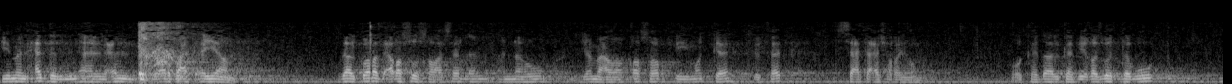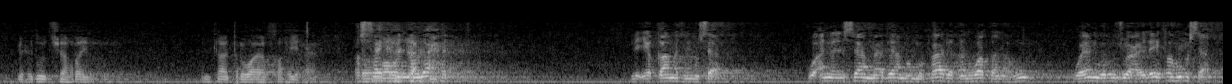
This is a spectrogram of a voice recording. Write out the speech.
في من حدد من أهل العلم بأربعة أيام. ذلك ورد على الرسول صلى الله عليه وسلم أنه جمع وقصر في مكة في الفتح تسعة عشر يوما وكذلك في غزوة تبوك بحدود شهرين إن كانت رواية صحيحة. الصحيح أنه لا حد لإقامة المسافر وأن الإنسان ما دام مفارقا وطنه وينوي الرجوع إليه فهو مسافر.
